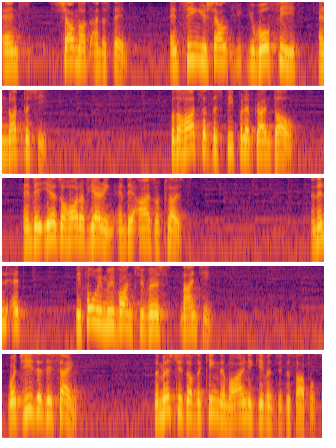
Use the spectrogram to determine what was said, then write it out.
and shall not understand and seeing you shall you, will see and not perceive. For the hearts of this people have grown dull, and their ears are hard of hearing, and their eyes are closed. And then, it, before we move on to verse 19, what Jesus is saying, the mysteries of the kingdom are only given to disciples.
